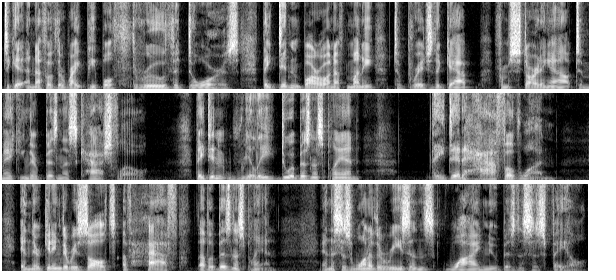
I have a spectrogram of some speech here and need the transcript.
to get enough of the right people through the doors. They didn't borrow enough money to bridge the gap from starting out to making their business cash flow. They didn't really do a business plan, they did half of one. And they're getting the results of half of a business plan. And this is one of the reasons why new businesses fail.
